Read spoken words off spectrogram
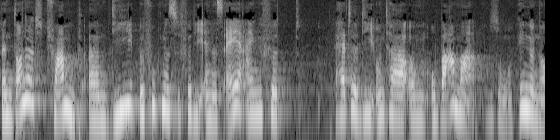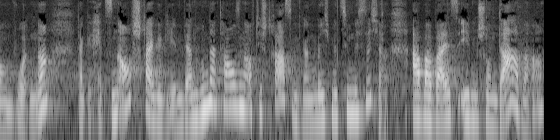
wenn Donald Trump ähm, die Befugnisse für die NSA eingeführt hätte, die unter um, Obama so hingenommen wurden, ne? da hätte es einen Aufschrei gegeben, wären Hunderttausende auf die Straße gegangen, bin ich mir ziemlich sicher. Aber weil es eben schon da war,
